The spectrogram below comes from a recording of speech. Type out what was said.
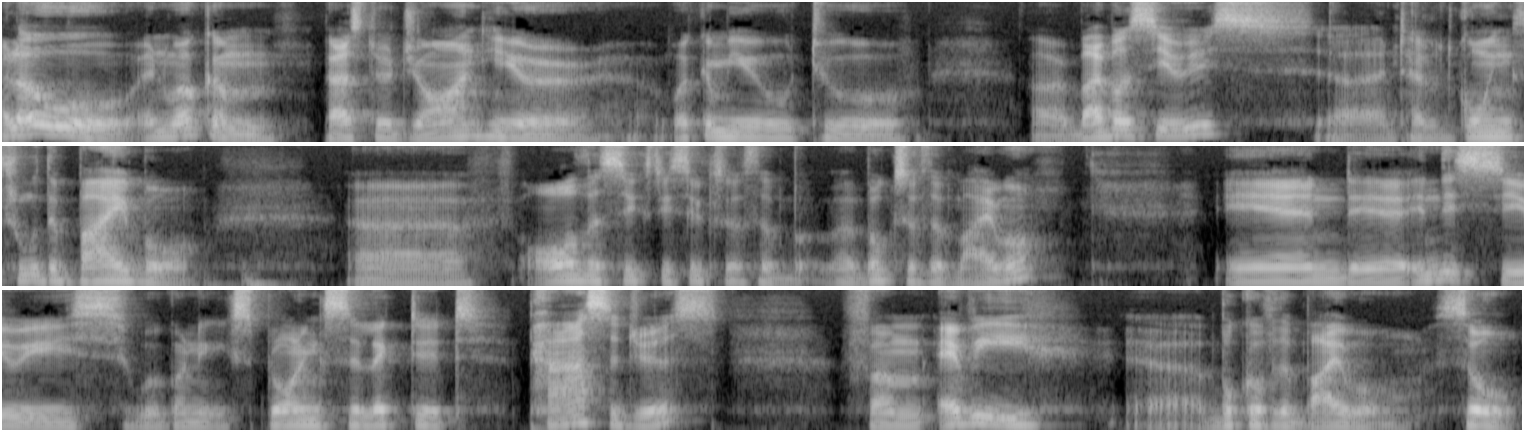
Hello and welcome. Pastor John here. Welcome you to our Bible series uh, entitled Going Through the Bible. Uh, all the 66 of the uh, books of the Bible. And uh, in this series, we're going to be exploring selected passages from every uh, book of the Bible. So,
